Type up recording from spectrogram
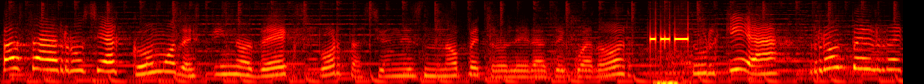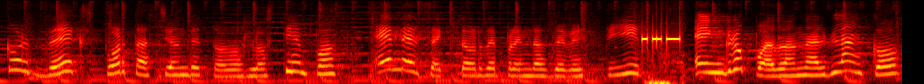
pasa a Rusia como destino de exportaciones no petroleras de Ecuador. Turquía rompe el récord de exportación de todos los tiempos en el sector de prendas de vestir. En Grupo Aduanal Blanco,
